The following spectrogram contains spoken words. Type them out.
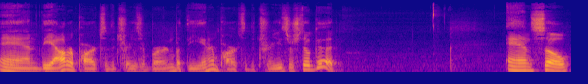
And the outer parts of the trees are burned, but the inner parts of the trees are still good. And so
